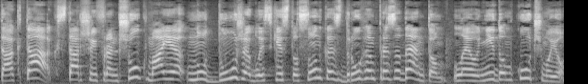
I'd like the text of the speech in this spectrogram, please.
Так, так, старший Франчук має ну дуже близькі стосунки з другим президентом Леонідом Кучмою,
